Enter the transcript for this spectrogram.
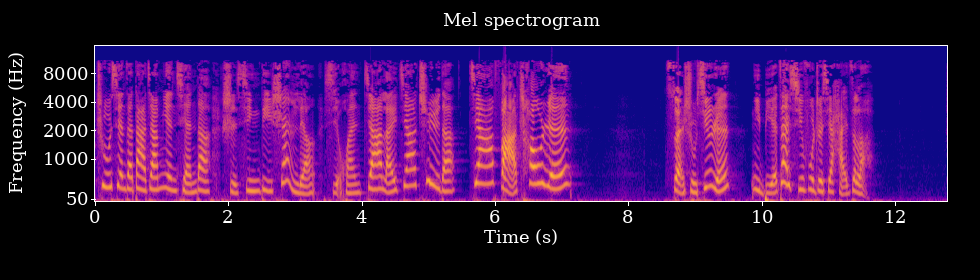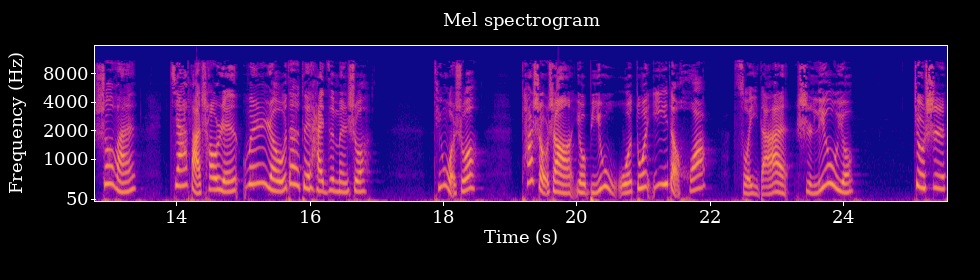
出现在大家面前的是心地善良、喜欢加来加去的加法超人。算术星人，你别再欺负这些孩子了。说完，加法超人温柔的对孩子们说：“听我说。”他手上有比五多一的花，所以答案是六哟，就是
